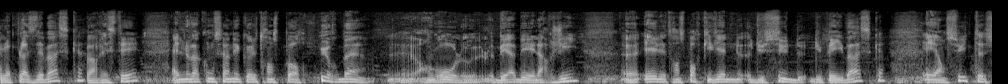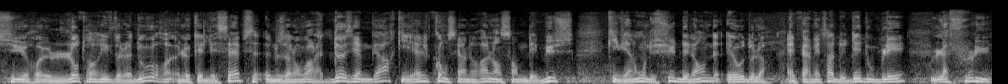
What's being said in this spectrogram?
La place des Basques va rester. Elle ne va concerner que les transports urbains, en gros le, BAB élargi, et les transports qui viennent du sud du Pays Basque. Et ensuite sur l'autre rive de la Dour, le quai de Lesseps, nous allons voir la deuxième gare qui, elle, concernera l'ensemble des bus qui viendront du sud des Landes et au-delà. Elle permettra de dédoubler l'afflux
